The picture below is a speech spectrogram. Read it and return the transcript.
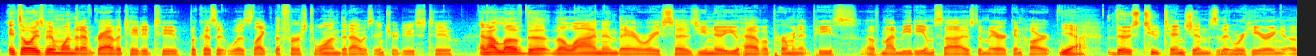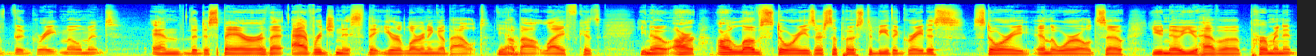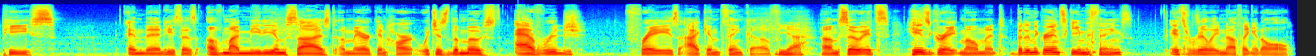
It's always been one that I've gravitated to because it was like the first one that I was introduced to. And I love the, the line in there where he says, You know, you have a permanent piece of my medium sized American heart. Yeah. Those two tensions that we're hearing of the great moment and the despair or the averageness that you're learning about Yeah. about life. Because you know our our love stories are supposed to be the greatest story in the world. So you know you have a permanent piece and then he says of my medium-sized american heart which is the most average phrase i can think of. Yeah. um, so it's his great moment but in the grand scheme of things it's really nothing at all All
